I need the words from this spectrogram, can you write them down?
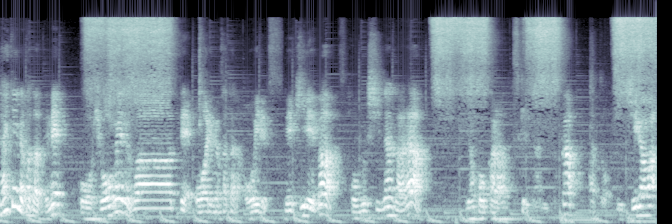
大体の方ってね、こう表面のバーって終わりの方が多いです。できれば、ほぐしながら横からつけたりとか、あと内側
